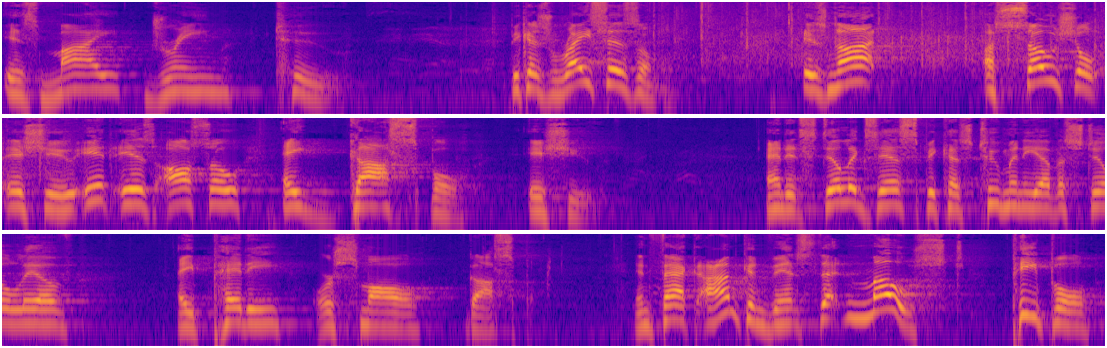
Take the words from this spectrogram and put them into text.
is my dream too. Because racism is not a social issue, it is also a gospel issue. And it still exists because too many of us still live a petty or small gospel. In fact, I'm convinced that most people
